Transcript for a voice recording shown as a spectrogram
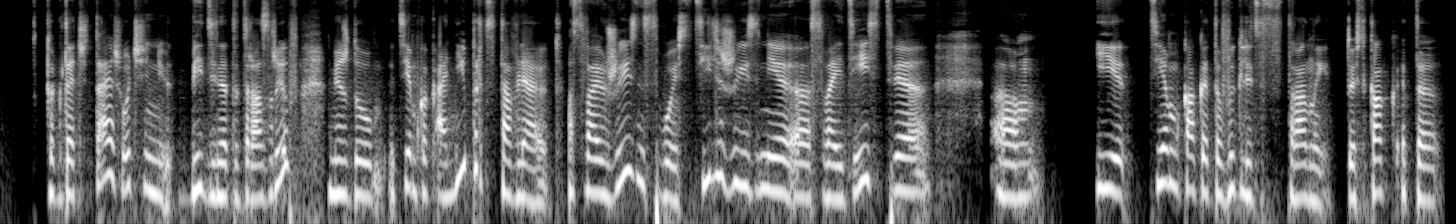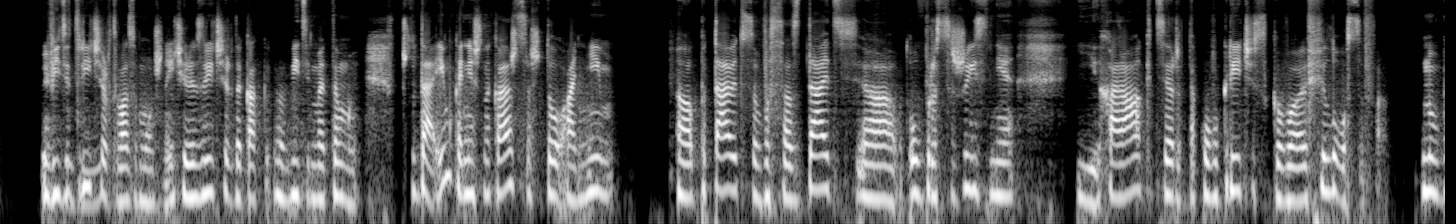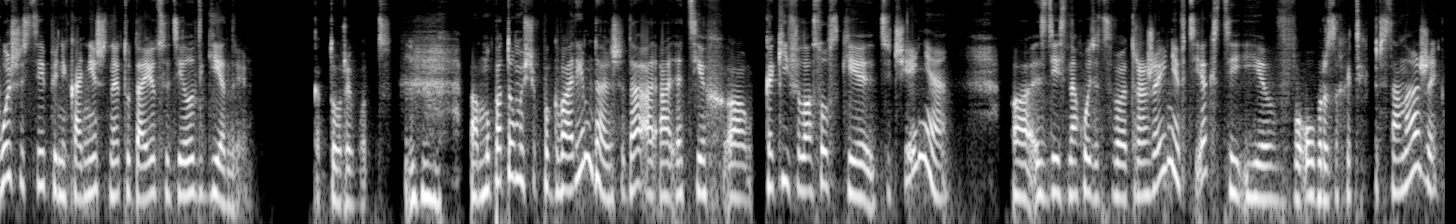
когда читаешь, очень виден этот разрыв между тем, как они представляют свою жизнь, свой стиль жизни, э, свои действия, эм, и тем, как это выглядит со стороны. То есть как это видит. Ричард, возможно, и через Ричарда, как видим это мы. Что да, им, конечно, кажется, что они э, пытаются воссоздать э, образ жизни и характер такого греческого философа. Ну, в большей степени, конечно, это удается делать Генри, который вот... Mm-hmm. Мы потом еще поговорим дальше, да, о, о тех, а, какие философские течения а, здесь находят свое отражение в тексте и в образах этих персонажей.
